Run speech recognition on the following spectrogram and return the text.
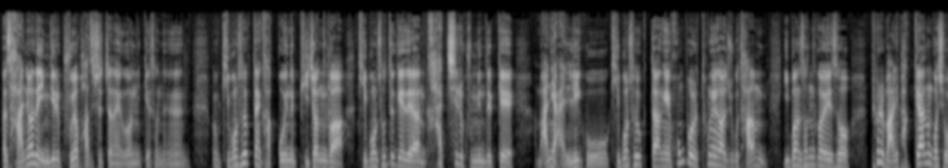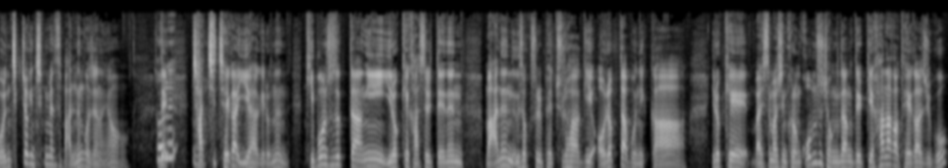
그래서 4년의 임기를 부여받으셨잖아요, 의원님께서는. 그럼 기본소득당이 갖고 있는 비전과 기본소득에 대한 가치를 국민들께 많이 알리고 기본소득당의 홍보를 통해 가지고 다음 이번 선거에서 표를 많이 받게 하는 것이 원칙적인 측면에서 맞는 거잖아요. 근데 자칫 제가 이해하기로는 기본소득당이 이렇게 갔을 때는 많은 의석수를 배출하기 어렵다 보니까 이렇게 말씀하신 그런 꼼수 정당들끼리 하나가 돼가지고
